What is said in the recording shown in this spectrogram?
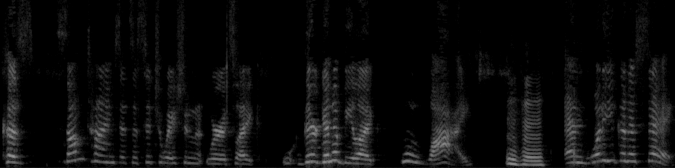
Because sometimes it's a situation where it's like they're gonna be like, well, why? Mhm. And what are you gonna say?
